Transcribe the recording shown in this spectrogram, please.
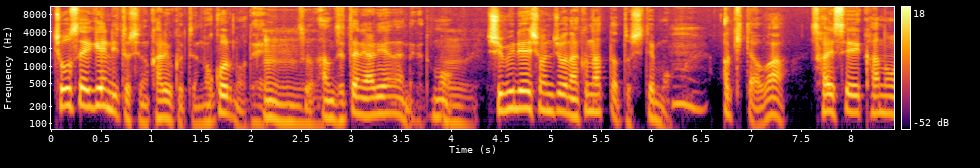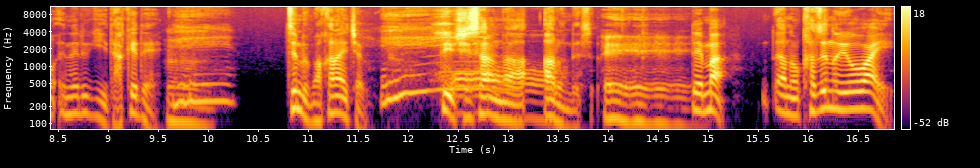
調整原理としての火力って残るので、うんうんそれあの絶対にありえないんだけども、うん。シミュレーション上なくなったとしても、うん。秋田は再生可能エネルギーだけで全部賄えちゃうっえーていう試算があるんです。ええでまああの風の弱い、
